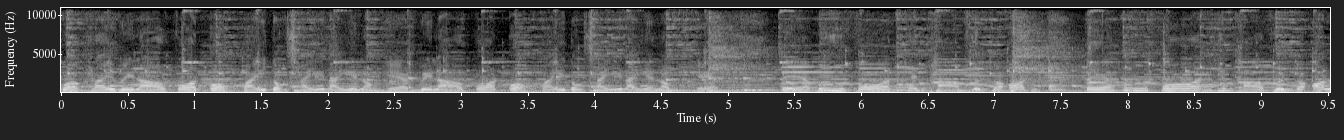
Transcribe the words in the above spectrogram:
กว่าใคร เวลาฟอดออกไปต้องใช้ไหลลำแขนเวลาฟอดออกไปต้องใช้ไหลลำแขนแบมือฟอนแข้นขาเพิ่นกะอ่อนแบมือฟอนแข้นขาเพิ่นกะอ่อน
